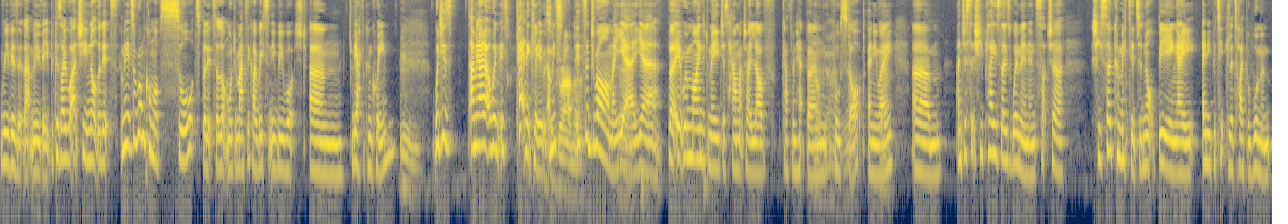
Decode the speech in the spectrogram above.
revisit that movie because I actually not that it's. I mean, it's a rom com of sorts, but it's a lot more dramatic. I recently rewatched um, The African Queen, which is. I mean, I, I wouldn't. It's technically. It's I mean, a drama. It's, a drama. Yeah. yeah, But it reminded me just how much I love Katharine Hepburn. Oh, God, full yeah. stop. Anyway, um, and just that she plays those women in such a. She's so committed to not being a any particular type of woman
